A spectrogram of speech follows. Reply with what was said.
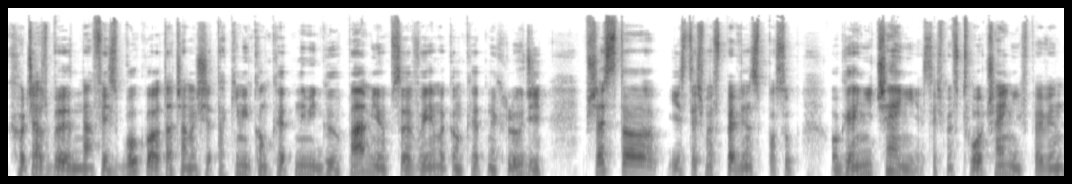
Chociażby na Facebooku otaczamy się takimi konkretnymi grupami, obserwujemy konkretnych ludzi, przez to jesteśmy w pewien sposób ograniczeni, jesteśmy wtłoczeni w, pewien,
